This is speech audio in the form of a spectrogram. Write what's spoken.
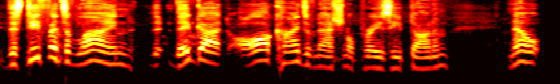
This defensive line, they've got all kinds of national praise heaped on them. Now,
